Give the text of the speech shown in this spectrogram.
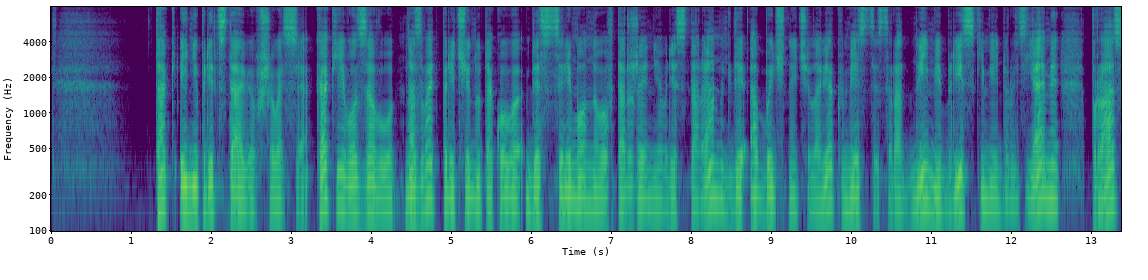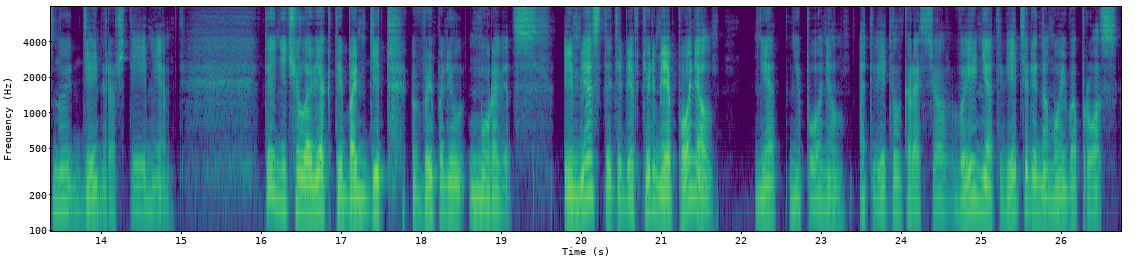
так и не представившегося, как его зовут, назвать причину такого бесцеремонного вторжения в ресторан, где обычный человек вместе с родными, близкими и друзьями празднует день рождения. «Ты не человек, ты бандит», — выпалил Муровец. «И место тебе в тюрьме, понял?» «Нет, не понял», — ответил Карасев. «Вы не ответили на мой вопрос».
